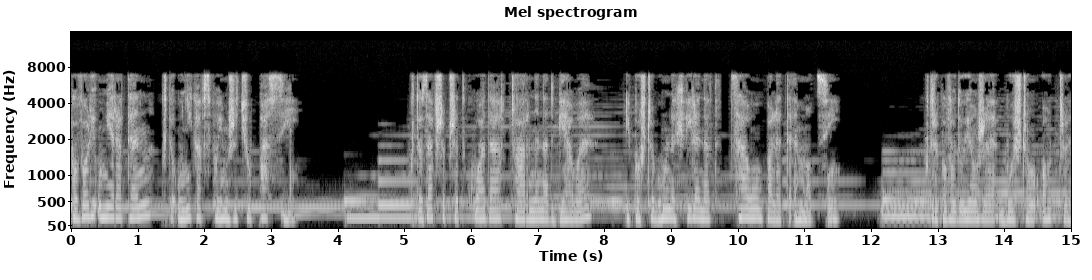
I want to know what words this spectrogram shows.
Powoli umiera ten, kto unika w swoim życiu pasji, kto zawsze przedkłada czarne nad białe i poszczególne chwile nad całą paletę emocji, które powodują, że błyszczą oczy,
